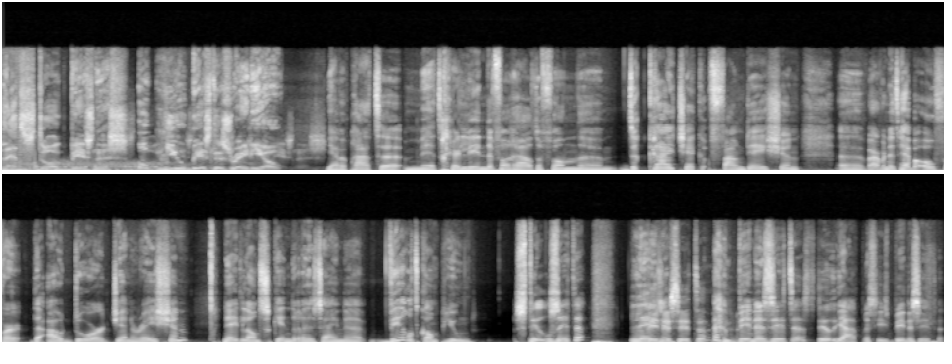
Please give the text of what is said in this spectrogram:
Let's Talk Business op Nieuw Business Radio. Ja, we praten met Gerlinde van Raalte van uh, de Krijtcheck Foundation. Uh, waar we het hebben over de outdoor generation. Nederlandse kinderen zijn uh, wereldkampioen stilzitten. Lezen. Binnenzitten. binnenzitten. Stil, ja, precies, binnenzitten.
